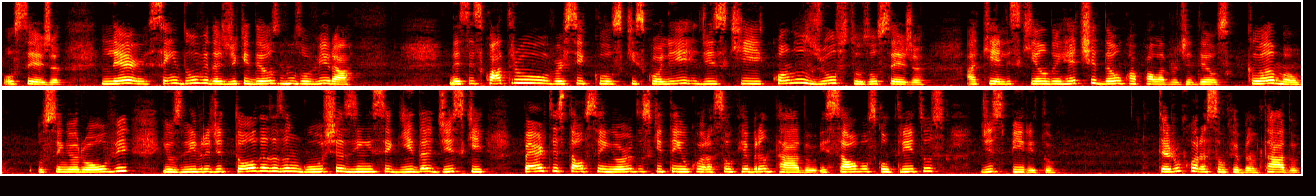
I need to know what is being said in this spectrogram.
ou seja, ler sem dúvidas de que Deus nos ouvirá. Nesses quatro versículos que escolhi, diz que quando os justos, ou seja, aqueles que andam em retidão com a palavra de Deus, clamam, o Senhor ouve e os livra de todas as angústias, e em seguida diz que perto está o Senhor dos que têm o coração quebrantado e salva os contritos de espírito. Ter um coração quebrantado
